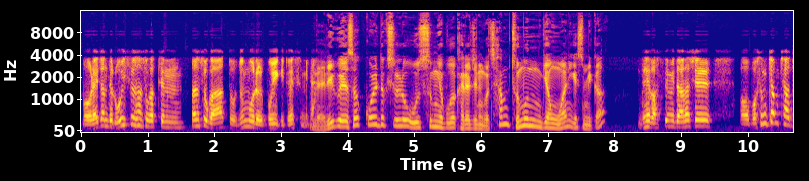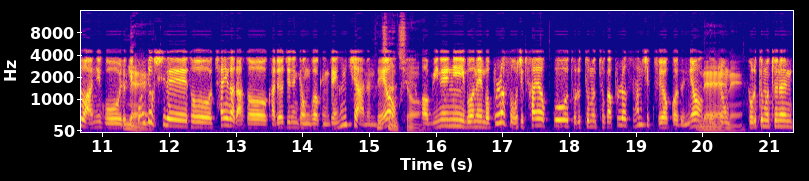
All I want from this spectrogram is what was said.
뭐 레전드 로이스 선수 같은 선수가 또 눈물을 보이기도 했습니다. 네, 리그에서 골득실로 우승 여부가 가려지는 거 참 드문 경우 아니겠습니까? 네, 맞습니다. 사실 어, 뭐 승점 차도 아니고 이렇게 네. 골득실에서 차이가 나서 가려지는 경우가 굉장히 흔치 않은데요. 어, 뮌헨이 이번에 뭐 플러스 54였고 도르트문트가 플러스 39였거든요. 네, 좀 네. 도르트문트는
